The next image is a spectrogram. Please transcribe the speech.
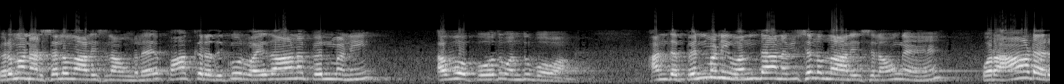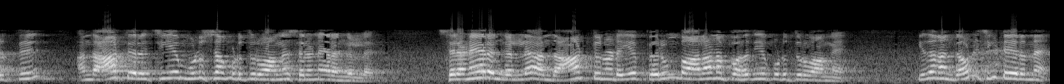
பெருமானார் செல்லல்லா அலிஸ்லாம் அவங்கள பார்க்கறதுக்கு ஒரு வயதான பெண்மணி அவ்வப்போது வந்து போவாங்க. அந்த பெண்மணி வந்தா நபி ஸல்லல்லாஹு அவங்க ஒரு ஆடை அறுத்து அந்த ஆட்டு முழுசாக கொடுத்துருவாங்க சில நேரங்களில். சில நேரங்களில் அந்த ஆட்டினுடைய பெரும்பாலான பகுதியை கொடுத்துருவாங்க. இதை நான் கவனிச்சுக்கிட்டே இருந்தேன்.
